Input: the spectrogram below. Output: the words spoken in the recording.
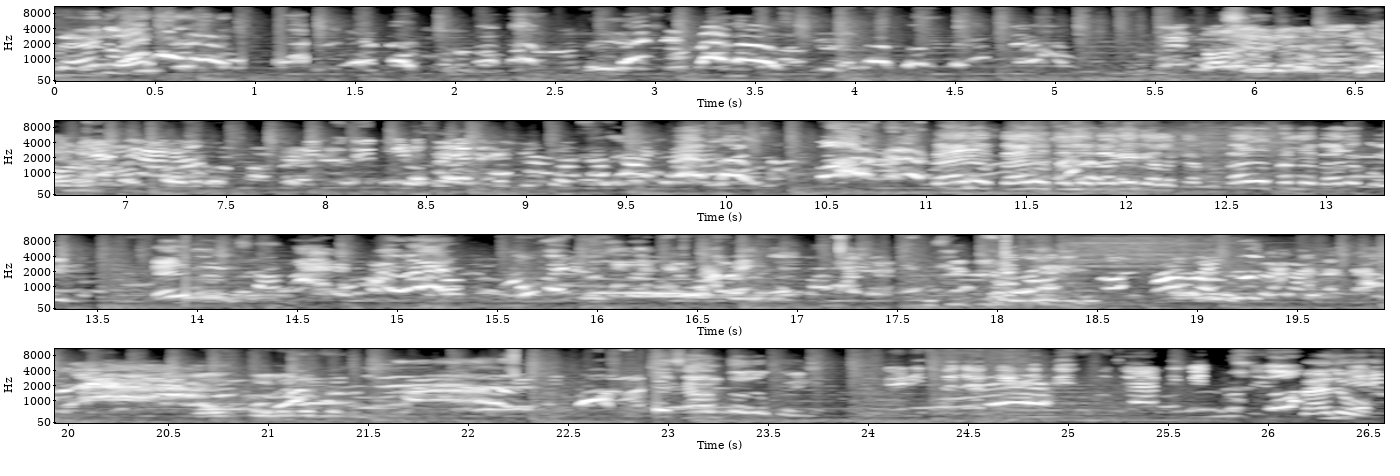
ਬਹਿ ਜਾਓ। ਬਹਿ ਜਾਓ ਬਹਿ ਜਾਓ ਥੱਲੇ ਬਹਿ ਕੇ ਗੱਲ ਕਰ ਲਓ। ਬਹਿ ਜਾਓ ਥੱਲੇ ਬਹਿ ਜਾਓ ਕੋਈ ਨਾ। ਬਹਿ ਜਾਓ। ਤੁਸੀਂ ਕੀ ਸ਼ਾਂਤ ਹੋ? ਜਾਓ ਕੋਈ ਨਾ ਜਿਹੜੀ ਸਜ਼ਾ ਦੇਣੀ 304 ਦੀ ਮੈਨੂੰ ਦਿਓ ਬਹਿ ਜਾਓ। ਮੇਰੇ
